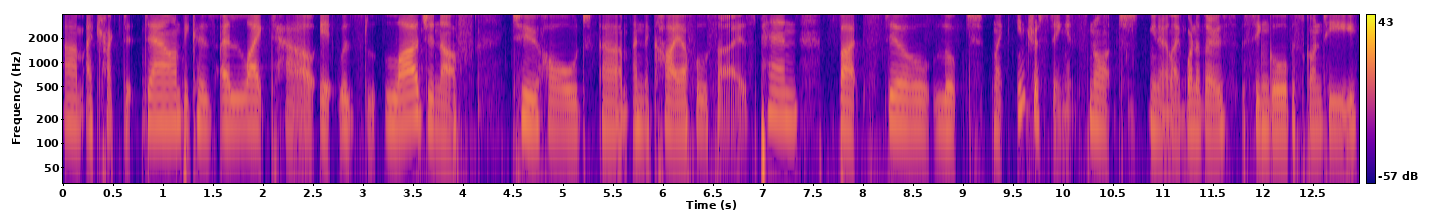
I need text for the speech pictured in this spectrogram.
Um, I tracked it down because I liked how it was large enough to hold um, a Nakaya full size pen, but still looked like interesting. It's not, you know, like one of those single Visconti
